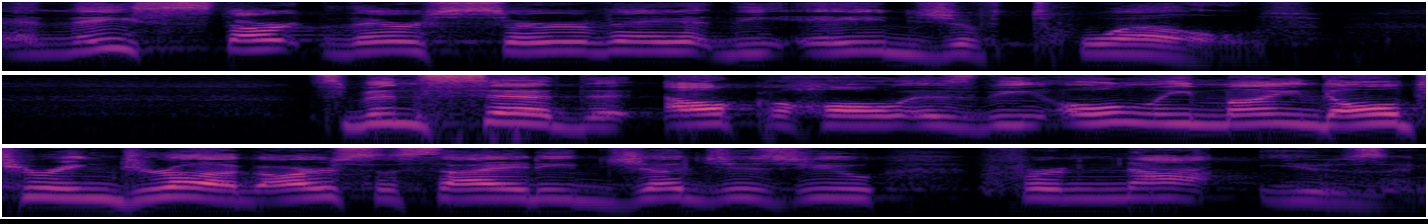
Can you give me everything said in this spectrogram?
and they start their survey at the age of 12. It's been said that alcohol is the only mind altering drug our society judges you for not using.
